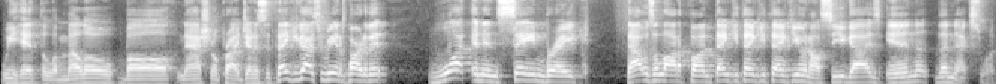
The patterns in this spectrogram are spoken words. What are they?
We hit the LaMelo Ball National Pride Genesis. Thank you guys for being a part of it. What an insane break. That was a lot of fun. Thank you, thank you, thank you, and I'll see you guys in the next one.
